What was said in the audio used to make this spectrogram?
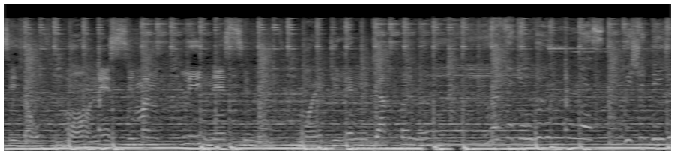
si yow moo ne si man. Li ne si man di We should be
